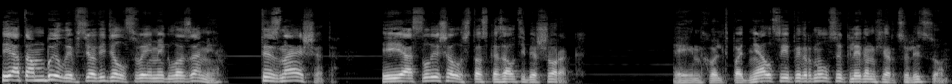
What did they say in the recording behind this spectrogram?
Я там был и все видел своими глазами. Ты знаешь это. И я слышал, что сказал тебе Шорок». Эйнхольд поднялся и повернулся к Левенхерцу лицом.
